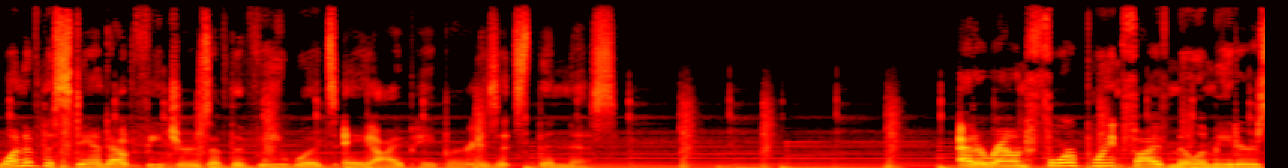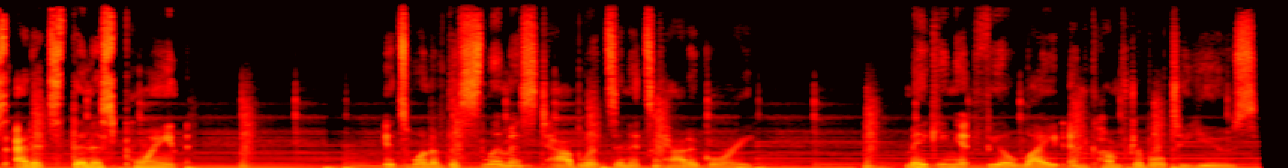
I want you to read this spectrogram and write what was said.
One of the standout features of the Viwoods AI paper is its thinness. At around 4.5 millimeters at its thinnest point, it's one of the slimmest tablets in its category, making it feel light and comfortable to use.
